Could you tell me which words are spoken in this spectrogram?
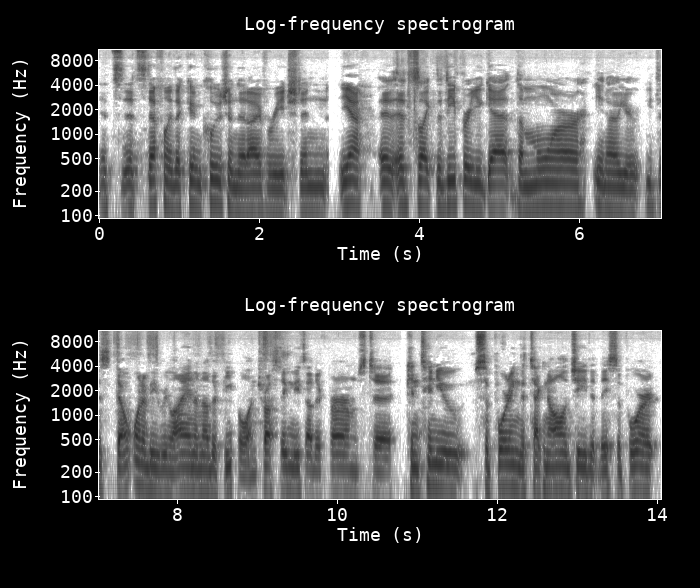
it's it's definitely the conclusion that I've reached, and yeah, it, it's like the deeper you get, the more you know you you just don't want to be relying on other people and trusting these other firms to continue supporting the technology that they support.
